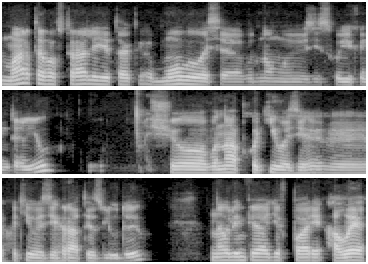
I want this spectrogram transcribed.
Марта в Австралії так обмовилася в одному зі своїх інтерв'ю, що вона б хотіла, зі... е, хотіла зіграти з Людою на Олімпіаді в парі, але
